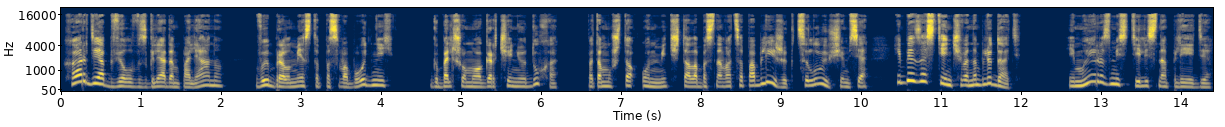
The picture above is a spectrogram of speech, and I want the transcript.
Харди обвел взглядом поляну, выбрал место посвободней, к большому огорчению духа, потому что он мечтал обосноваться поближе к целующимся и безостенчиво наблюдать. И мы разместились на пледе.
